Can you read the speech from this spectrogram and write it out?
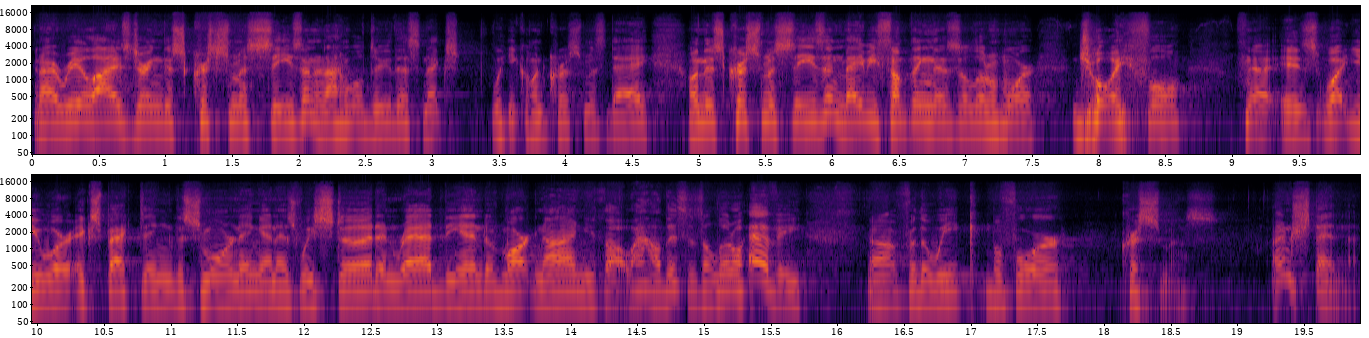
And I realize during this Christmas season, and I will do this next week on Christmas Day, on this Christmas season, maybe something that's a little more joyful uh, is what you were expecting this morning. And as we stood and read the end of Mark 9, you thought, wow, this is a little heavy uh, for the week before Christmas. I understand that.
